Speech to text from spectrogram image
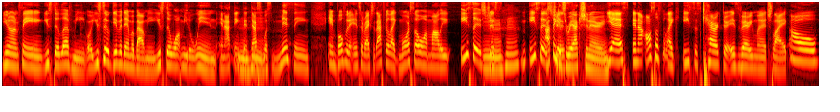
you know what I'm saying, you still love me or you still give a damn about me. You still want me to win. And I think that that's what's missing in both of the interactions. I feel like more so on Molly. Issa is just Issa is I think it's reactionary. Yes, and I also feel like Issa's character is very much like, oh,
